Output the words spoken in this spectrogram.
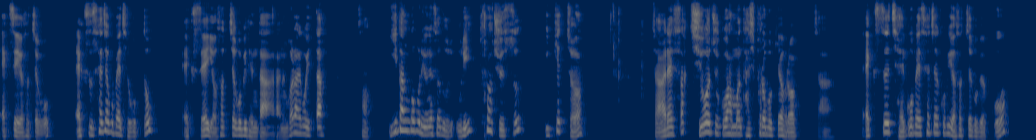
x의 6제곱, x세제곱의 제곱도 x의 6제곱이 된다라는 걸 알고 있다. 자, 이 방법을 이용해서도 우리 풀어줄 수 있겠죠. 자, 아래 싹 지워주고 한번 다시 풀어볼게요, 그럼. 자, x제곱의 세제곱이 6제곱이었고,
